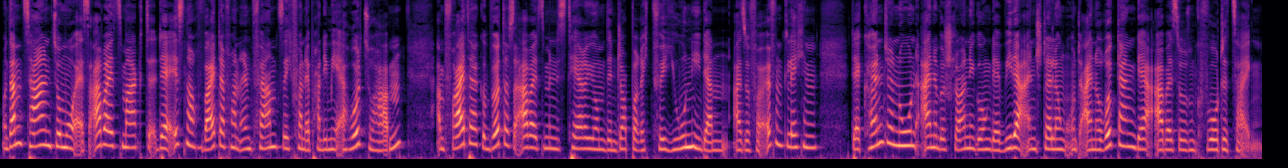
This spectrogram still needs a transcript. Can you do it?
Und dann Zahlen zum US-Arbeitsmarkt. Der ist noch weit davon entfernt, sich von der Pandemie erholt zu haben. Am Freitag wird das Arbeitsministerium den Jobbericht für Juni dann also veröffentlichen. Der könnte nun eine Beschleunigung der Wiedereinstellung und einen Rückgang der Arbeitslosenquote zeigen.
